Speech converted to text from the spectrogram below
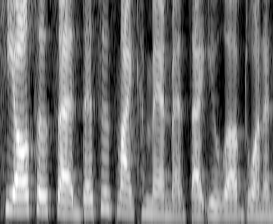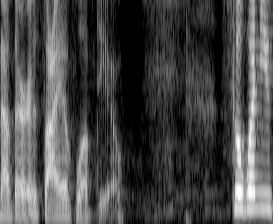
He also said this is my commandment that you loved one another as i have loved you. So when you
